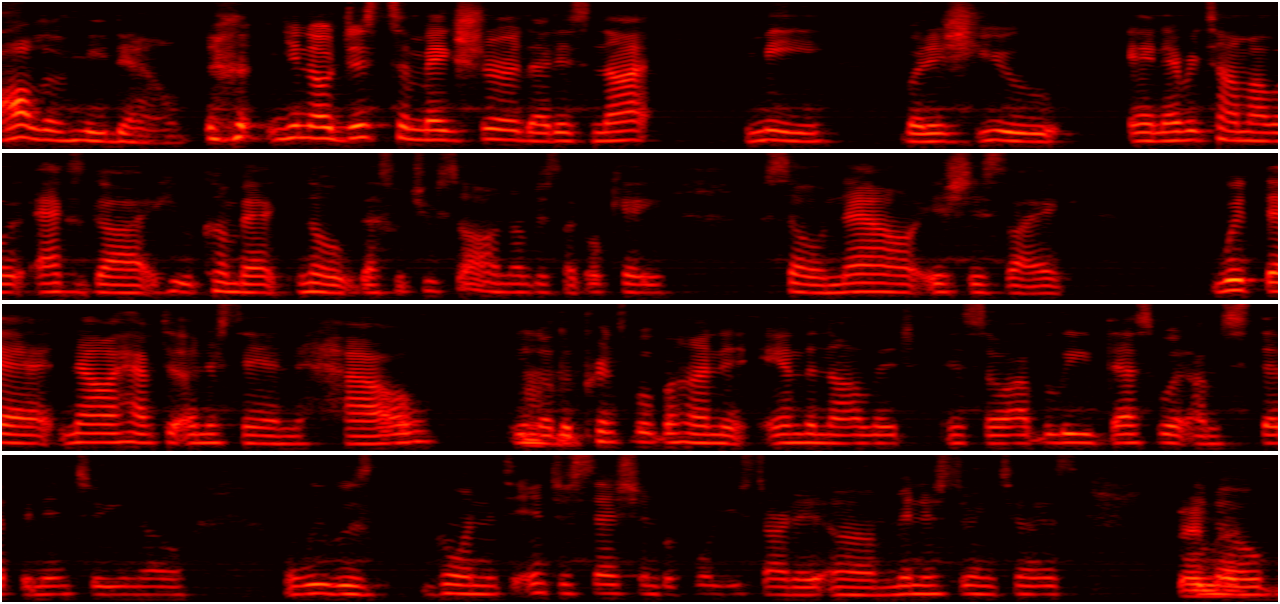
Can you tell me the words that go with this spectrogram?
all of me down, you know, just to make sure that it's not me, but it's you. And every time I would ask God, He would come back, no, that's what you saw. And I'm just like, okay. So now it's just like, with that, now I have to understand how, you know, the principle behind it and the knowledge. And so I believe that's what I'm stepping into, you know, when we was going into intercession before you started um, ministering to us, you know,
